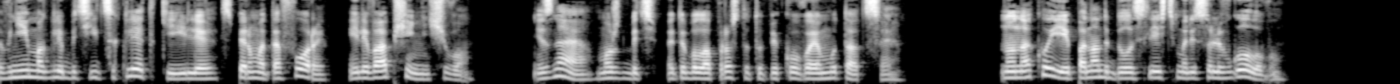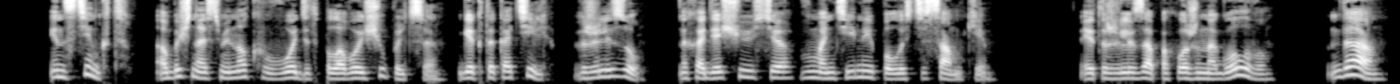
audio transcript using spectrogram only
В ней могли быть яйцеклетки или сперматофоры, или вообще ничего. Не знаю, может быть, это была просто тупиковая мутация. Но на кой ей понадобилось лезть Марисоль в голову? Инстинкт. Обычно осьминог вводит половое щупальце, гектокотиль, в железу, находящуюся в мантийной полости самки. Эта железа похожа на голову? Да,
